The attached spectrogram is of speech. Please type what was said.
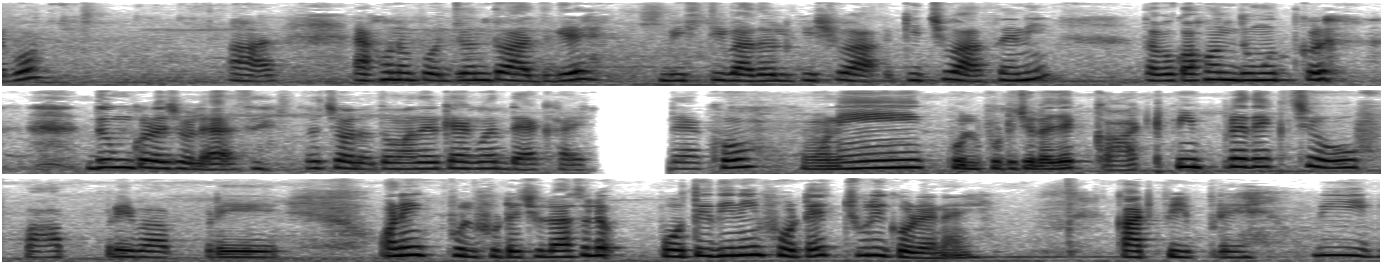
দেবো। আর এখনও পর্যন্ত আজকে বৃষ্টি বাদল কিছু কিছু আসেনি। তবে কখন দুমুত করে, দুম করে চলে আসে। তো চলো তোমাদেরকে একবার দেখায় দেখো অনেক ফুল ফুটেছিল। যে কাঠ পিঁপড়ে দেখছ? উফ, বাপরে বাপরে। অনেক ফুল ফুটেছিল। আসলে প্রতিদিনই ফোটে, চুরি করে নেয় কাঠ পিঁপড়ে। উই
